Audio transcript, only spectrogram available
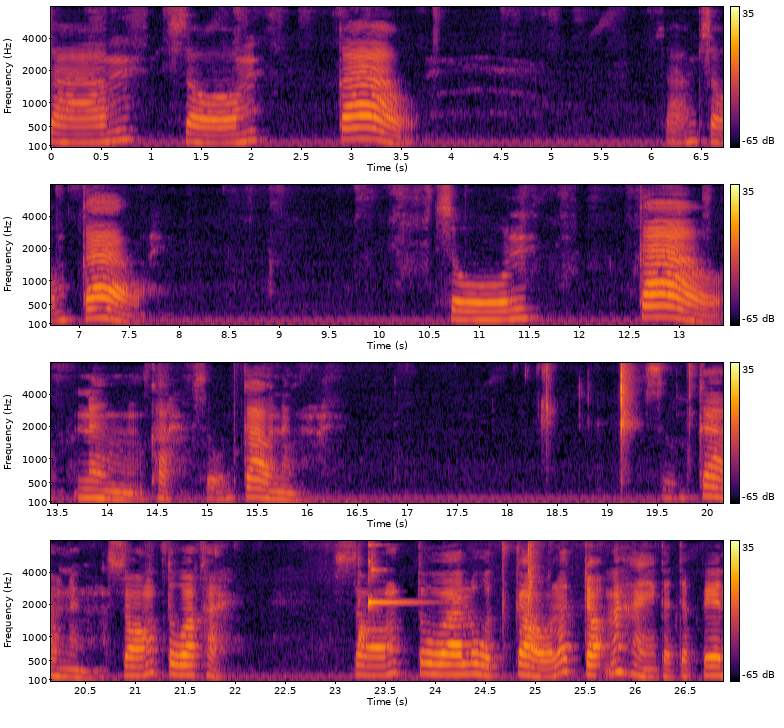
สามสองเก้าสามสองเก้าศูนย์เก้าหนึ่งค่ะศูนย์เก้าหนึ่งศูนย์เก้าหนึ่งสองตัวค่ะสองตัวหลุดเก่าแล้วเจาะมาให้ก็จะเป็น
